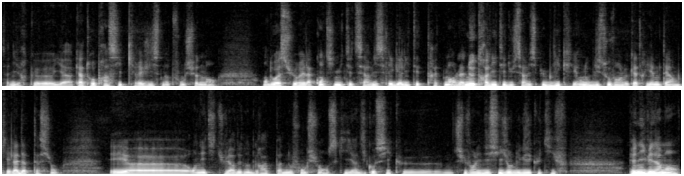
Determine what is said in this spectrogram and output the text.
C'est-à-dire qu'il y a quatre principes qui régissent notre fonctionnement. On doit assurer la continuité de service, l'égalité de traitement, la neutralité du service public, et on oublie souvent le quatrième terme qui est l'adaptation. Et euh, on est titulaire de notre grade, pas de nos fonctions, ce qui indique aussi que, suivant les décisions de l'exécutif, bien évidemment,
